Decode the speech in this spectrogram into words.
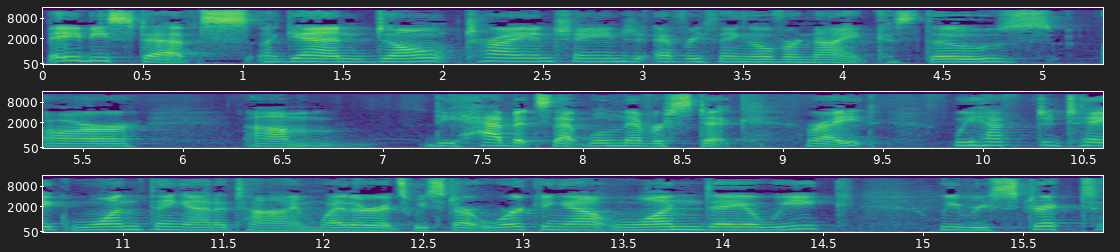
baby steps. Again, don't try and change everything overnight because those are um, the habits that will never stick, right? We have to take one thing at a time, whether it's we start working out one day a week, we restrict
